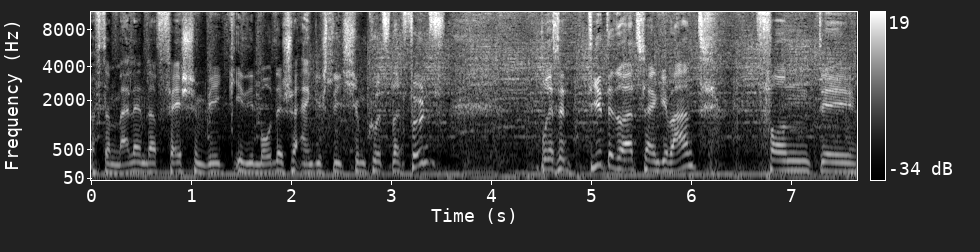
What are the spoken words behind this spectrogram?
auf der Mailänder Fashion Week in die Modeschau eingeschlichen um kurz nach fünf, präsentierte dort sein Gewand von, die,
